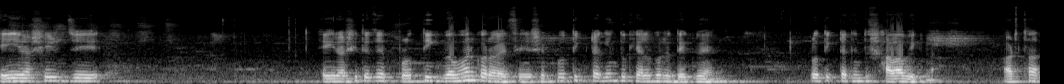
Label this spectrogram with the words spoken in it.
এই রাশির যে, এই রাশিতে যে প্রতীক ব্যবহার করা হয়েছে, সে প্রতীকটা কিন্তু খেয়াল করে দেখবেন, প্রতীকটা কিন্তু স্বাভাবিক না। অর্থাৎ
